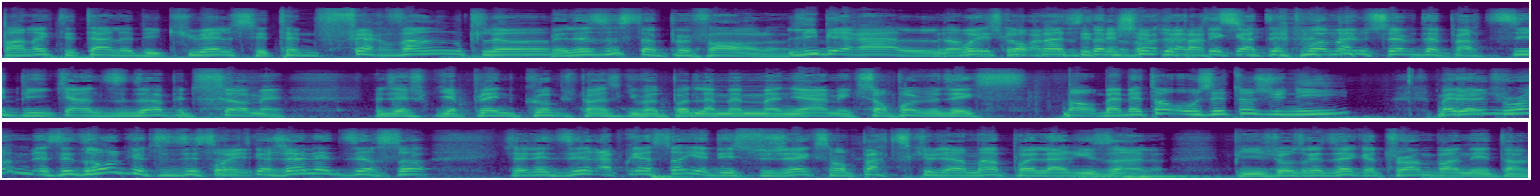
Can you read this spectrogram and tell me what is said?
pendant que tu étais à la DQL, c'était une fervente là, Mais là, ça, c'est un peu fort, là. libérale. Non, oui, je comprends, c'était chef de quand parti. Quand t'es toi-même chef de parti, puis candidat, puis tout ça, mais je veux dire, il y a plein de couples, je pense, qui votent pas de la même manière, mais qui sont pas, je veux dire... Bon, ben mettons, aux États-Unis, Mais Une- Trump, c'est drôle que tu dis ça, Oui. parce que j'allais dire ça. J'allais dire, après ça, il y a des sujets qui sont particulièrement polarisants, là. Puis j'oserais dire que Trump en est un.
